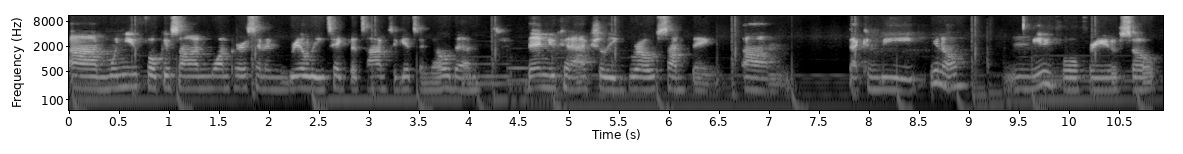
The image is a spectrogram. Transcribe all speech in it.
um, when you focus on one person and really take the time to get to know them then you can actually grow something um, that can be you know meaningful for you so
